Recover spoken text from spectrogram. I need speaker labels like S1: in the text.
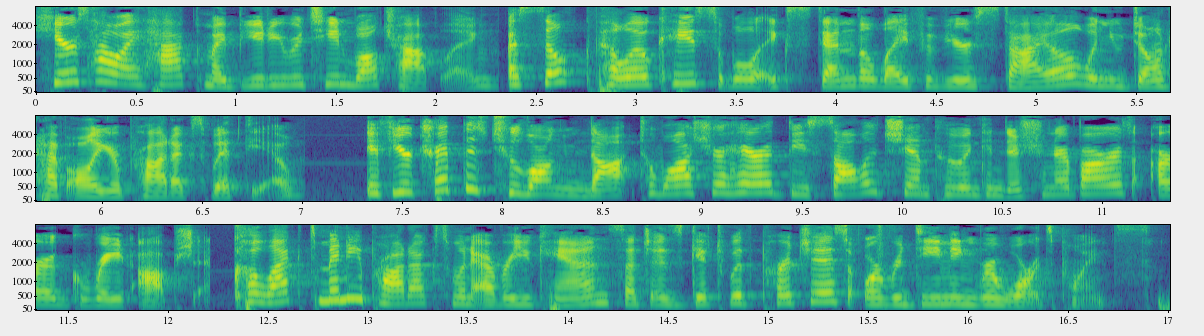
S1: Here's how I hack my beauty routine while traveling. A silk pillowcase will extend the life of your style when you don't have all your products with you. If your trip is too long not to wash your hair, these solid shampoo and conditioner bars are a great option. Collect mini products whenever you can, such as gift with purchase or redeeming rewards points.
